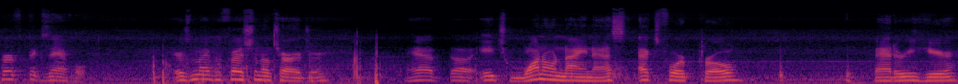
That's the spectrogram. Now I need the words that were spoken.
Perfect example. Here's my professional charger. I have the H109S X4 Pro battery here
